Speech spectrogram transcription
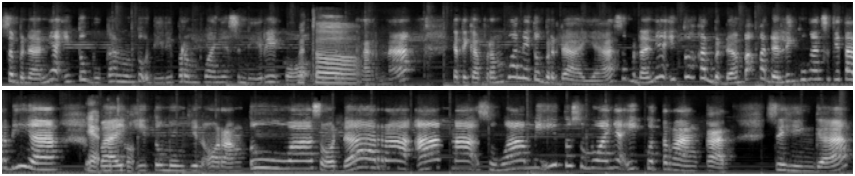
sebenarnya itu bukan untuk diri perempuannya sendiri kok. Betul. Gitu. Karena ketika perempuan itu berdaya, sebenarnya itu akan berdampak pada lingkungan sekitar dia. Ya, Baik betul. itu mungkin orang tua, saudara, anak, suami itu semuanya ikut terangkat. Sehingga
